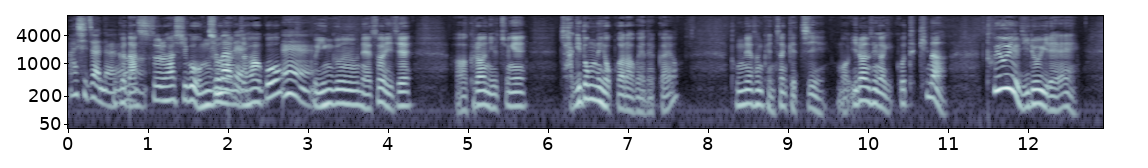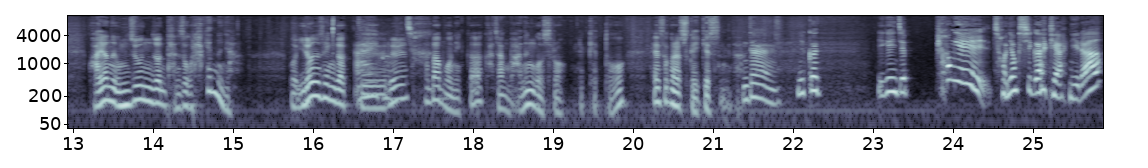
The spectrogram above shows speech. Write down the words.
하시잖아요. 그러니까 낮술 하시고 음주운전 하고 예. 그 인근에서 이제 어 그런 일종의 자기 동네 효과라고 해야 될까요? 동네에선 괜찮겠지. 뭐 이런 생각이 있고 특히나 토요일, 일요일에 과연 음주운전 단속을 하겠느냐. 뭐 이런 생각들을 하다 보니까 가장 많은 것으로 이렇게 또 해석을 할 수가 있겠습니다. 네. 그러니까 이게 이제 평일 저녁 시간이 아니라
